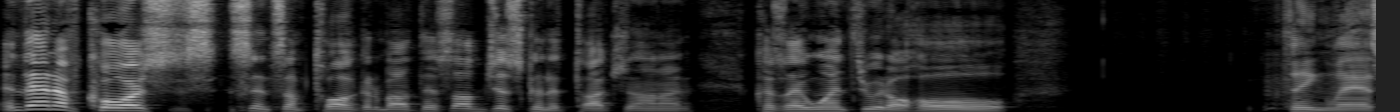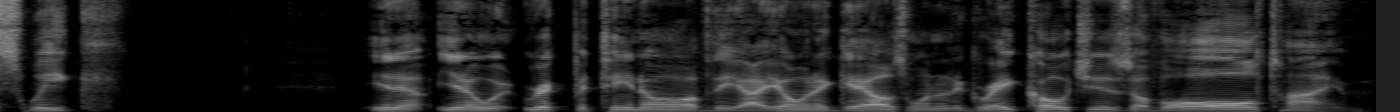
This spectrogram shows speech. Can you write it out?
And then, of course, since I'm talking about this, I'm just going to touch on it because I went through the whole thing last week. You know, you know, Rick Pitino of the Iona Gaels, one of the great coaches of all time,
